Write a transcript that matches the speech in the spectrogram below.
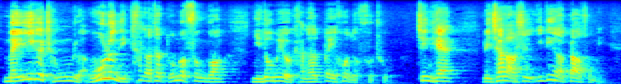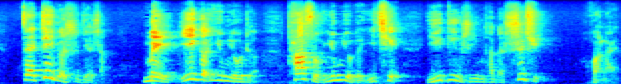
每一个成功者，无论你看到他多么风光，你都没有看到背后的付出。今天，李强老师一定要告诉你，在这个世界上，每一个拥有者，他所拥有的一切，一定是用他的失去换来的。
